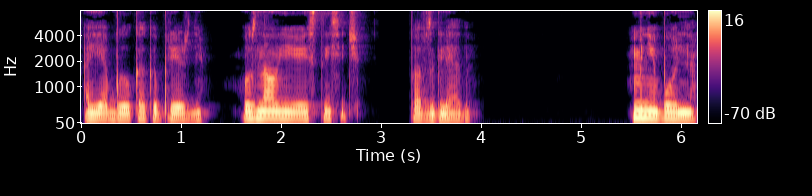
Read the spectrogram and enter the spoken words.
А я был, как и прежде. Узнал ее из тысяч. По взгляду. Мне больно.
